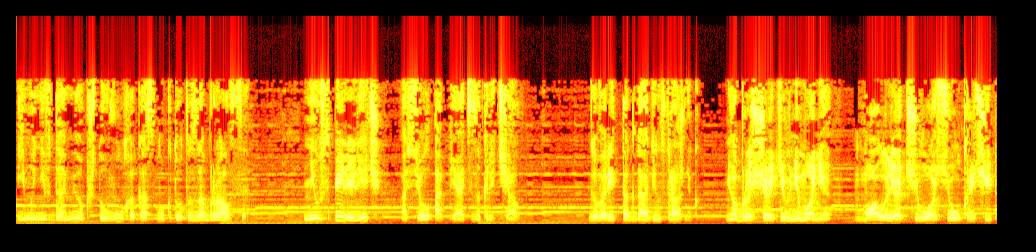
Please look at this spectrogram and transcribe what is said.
Им и невдомек, что в ухо к ослу кто-то забрался. Не успели лечь, осел опять закричал. Говорит тогда один стражник. «Не обращайте внимания, мало ли от чего осел кричит,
